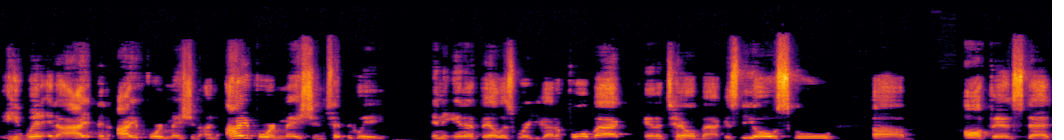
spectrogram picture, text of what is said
he went in I an I formation. An I formation typically in the NFL is where you got a fullback and a tailback. It's the old school uh, offense that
